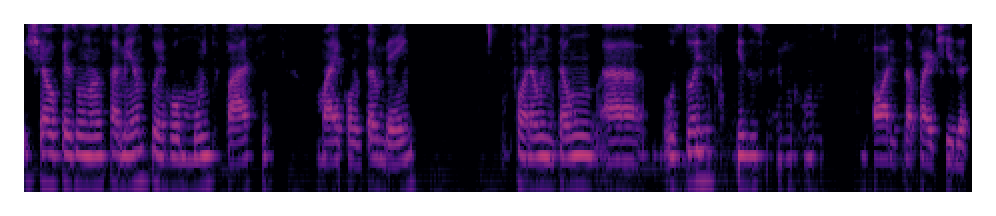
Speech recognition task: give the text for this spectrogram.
Michel fez um lançamento, errou muito passe, o Maicon também. Foram então os dois escolhidos para mim como os piores da partida,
